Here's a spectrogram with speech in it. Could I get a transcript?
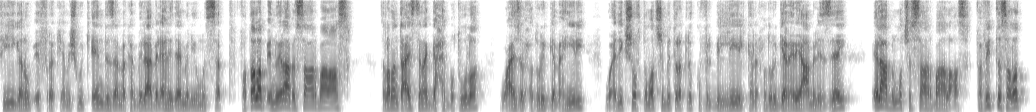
في جنوب إفريقيا مش weekend زي ما كان بيلعب الأهلي دايما يوم السبت. فطلب إنه يلعب الساعة 4 العصر. طالما أنت عايز تنجح البطولة وعايز الحضور الجماهيري وأديك شفت ماتش بيترو أتلتيكو في بالليل كان الحضور الجماهيري عامل إزاي العب الماتش الساعة 4 العصر. ففي اتصالات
